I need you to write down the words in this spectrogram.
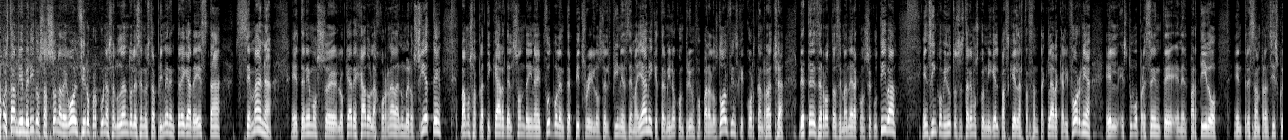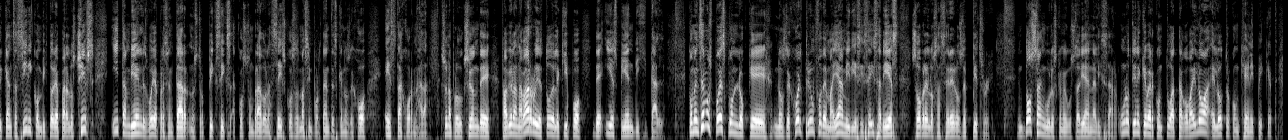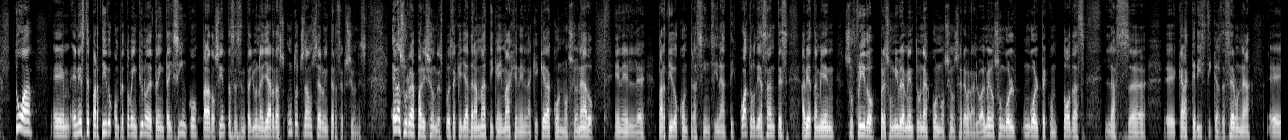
¿Cómo están? Bienvenidos a Zona de Gol. Ciro Procuna saludándoles en nuestra primera entrega de esta semana. Eh, tenemos eh, lo que ha dejado la jornada número 7. Vamos a platicar del Sunday Night Football entre Pittsburgh y los Delfines de Miami, que terminó con triunfo para los Dolphins, que cortan racha de tres derrotas de manera consecutiva. En cinco minutos estaremos con Miguel Pasquel hasta Santa Clara, California. Él estuvo presente en el partido entre San Francisco y Kansas City con victoria para los Chiefs. Y también les voy a presentar nuestro Pick Six acostumbrado las seis cosas más importantes que nos dejó esta jornada. Es una producción de Fabiola Navarro y de todo el equipo de ESPN Digital. Comencemos pues con lo que nos dejó el triunfo de Miami 16 a 10 sobre los acereros de Pittsburgh dos ángulos que me gustaría analizar. Uno tiene que ver con Tua Tagovailoa, el otro con Kenny Pickett. Tua em, en este partido completó 21 de 35 para 261 yardas, un touchdown, cero intercepciones. Era su reaparición después de aquella dramática imagen en la que queda conmocionado en el eh, partido contra Cincinnati. Cuatro días antes había también sufrido presumiblemente una conmoción cerebral, o al menos un, golpe con todas las eh, eh, características de ser una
